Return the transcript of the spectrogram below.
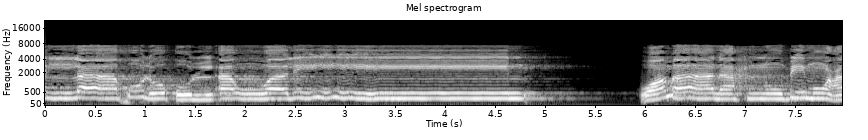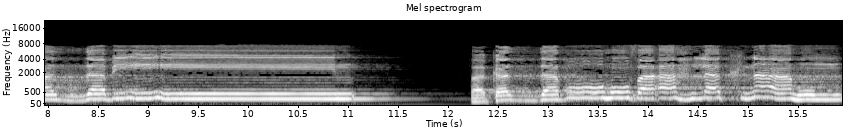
إِلَّا خُلُقُ الْأَوَّلِينَ. وما نحن بمعذبين. فكذبوه فأهلكناهم.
